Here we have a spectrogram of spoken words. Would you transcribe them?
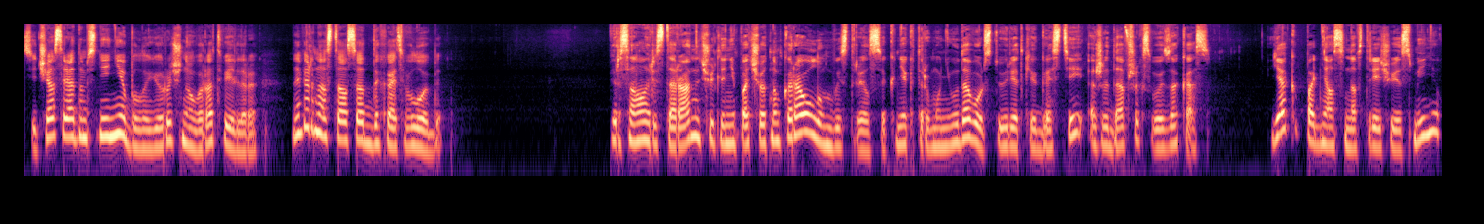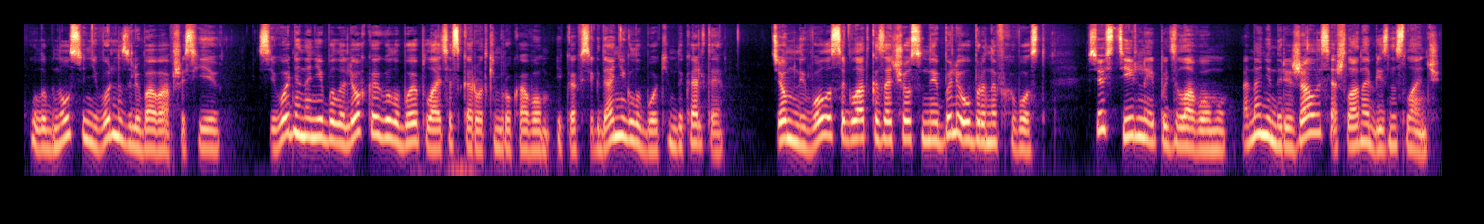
Сейчас рядом с ней не было ее ручного ротвейлера. Наверное, остался отдыхать в лобби. Персонал ресторана чуть ли не почетным караулом выстроился к некоторому неудовольствию редких гостей, ожидавших свой заказ. Якоб поднялся навстречу Ясмине, улыбнулся, невольно залюбовавшись ею. Сегодня на ней было легкое голубое платье с коротким рукавом и, как всегда, неглубоким декольте. Темные волосы, гладко зачесанные, были убраны в хвост. Все стильно и по-деловому. Она не наряжалась, а шла на бизнес-ланч.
